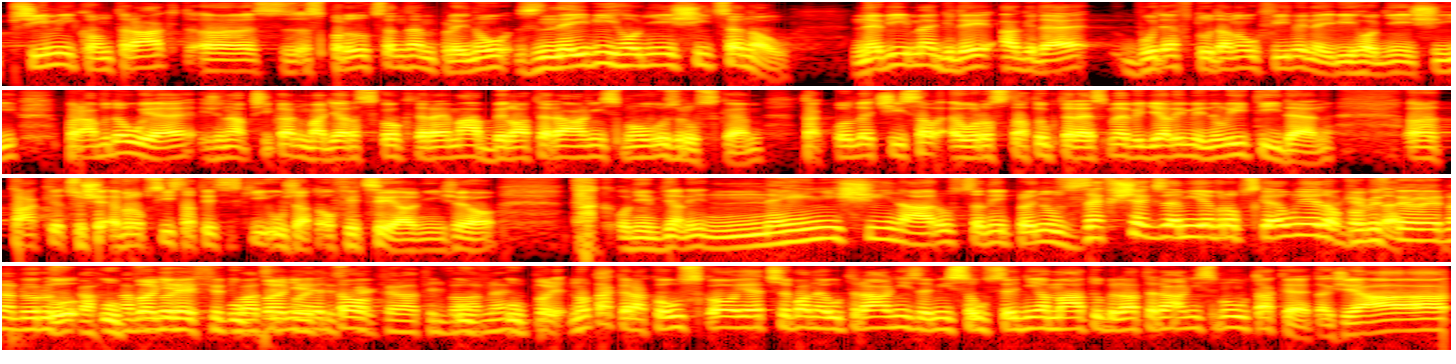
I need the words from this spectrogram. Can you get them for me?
přímý kontrakt s, s producentem plynu s nejvýhodnější cenou. Nevíme, kdy a kde bude v tu danou chvíli nejvýhodnější. Pravdou je, že například Maďarsko, které má bilaterální smlouvu s Ruskem, tak podle čísel Eurostatu, které jsme viděli minulý týden, eh, tak, což je Evropský statistický úřad oficiální, že jo, tak oni měli nejnižší nárůst ceny plynu ze všech zemí Evropské unie. Takže byste jeli jedna do Ruska, U, úplně, situace úplně to, která teď vládne? Úplně, no tak Rakousko je třeba neutrální zemí sousední a má tu bilaterální smlouvu také. Takže já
